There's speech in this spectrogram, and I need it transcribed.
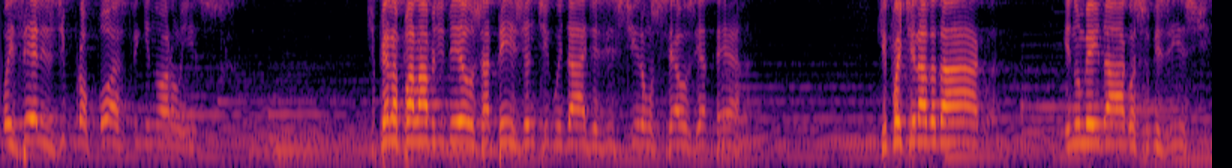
Pois eles de propósito ignoram isso que pela palavra de Deus, já desde a antiguidade existiram os céus e a terra, que foi tirada da água, e no meio da água subsiste.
